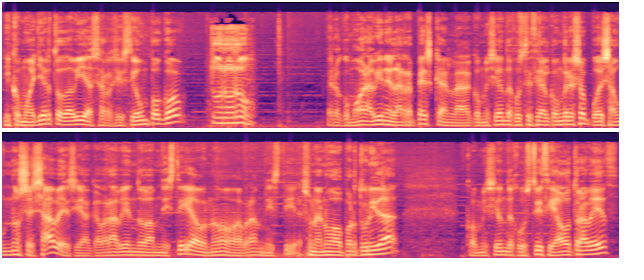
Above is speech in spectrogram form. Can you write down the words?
Y como ayer todavía se resistió un poco, Tururú. Pero como ahora viene la repesca en la Comisión de Justicia del Congreso, pues aún no se sabe si acabará habiendo amnistía o no habrá amnistía. Es una nueva oportunidad, Comisión de Justicia otra vez,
